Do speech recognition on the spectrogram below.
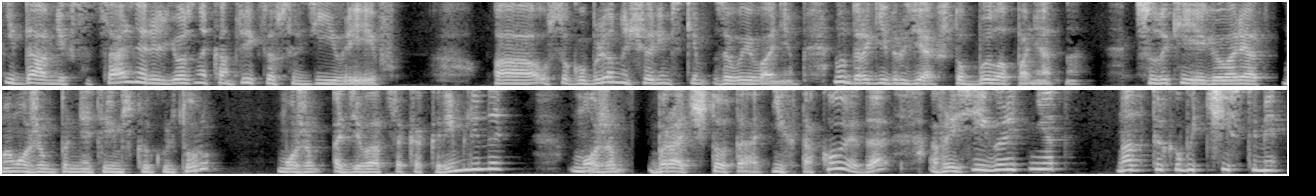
и давних социально-религиозных конфликтов среди евреев, э, усугублен еще римским завоеванием. Ну, дорогие друзья, чтобы было понятно, садукеи говорят, мы можем принять римскую культуру, можем одеваться как римляне, можем брать что-то от них такое, да, а фарисеи говорят, нет, надо только быть чистыми,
